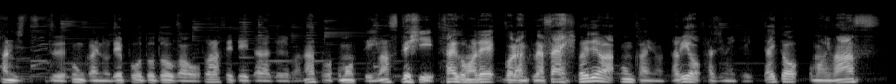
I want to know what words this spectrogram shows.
感じつつ、今回のレポート動画を撮らせていただければなと思っています。ぜひ最後までご覧ください。それでは今回の旅を始めていきたいと思います。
